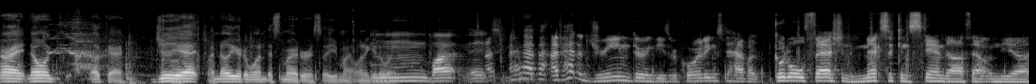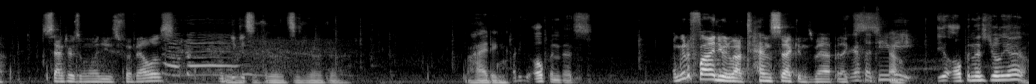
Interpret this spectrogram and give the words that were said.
All right, no one. Okay, Juliet, I know you're the one that's murderer, so you might want to get away. Mm, but it's, I have, I've had a dream during these recordings to have a good old fashioned Mexican standoff out in the uh, centers of one of these favelas. And you just, I'm hiding. How do you open this? I'm gonna find you in about ten seconds, Matt. But I got the TV. You open this, Juliet?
